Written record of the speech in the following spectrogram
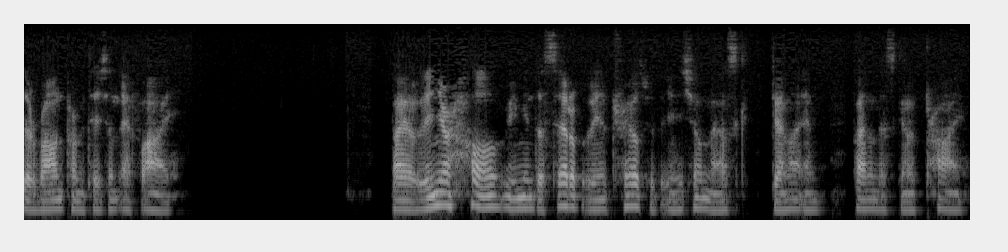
the round permutation Fi. By a linear hull, we mean the set of linear trails with initial mask gamma and final mask gamma prime.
